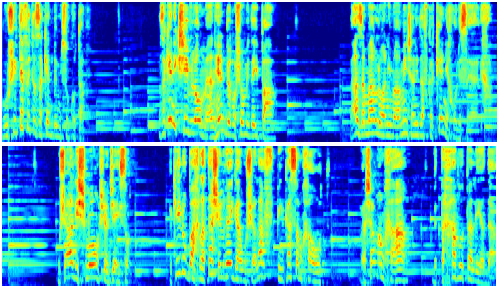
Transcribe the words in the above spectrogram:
והוא שיתף את הזקן במצוקותיו. הזקן הקשיב לו, מהנהן בראשו מדי פעם, ואז אמר לו, אני מאמין שאני דווקא כן יכול לסייע לך. הוא שאל לשמו של ג'ייסון, וכאילו בהחלטה של רגע הוא שלף פנקס המחאות, רשם המחאה ותחב אותה לידיו.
